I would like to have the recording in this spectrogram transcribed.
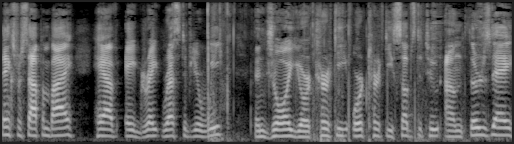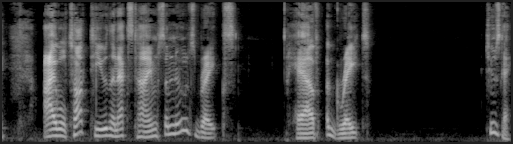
thanks for stopping by. Have a great rest of your week. Enjoy your turkey or turkey substitute on Thursday. I will talk to you the next time some news breaks. Have a great Tuesday.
